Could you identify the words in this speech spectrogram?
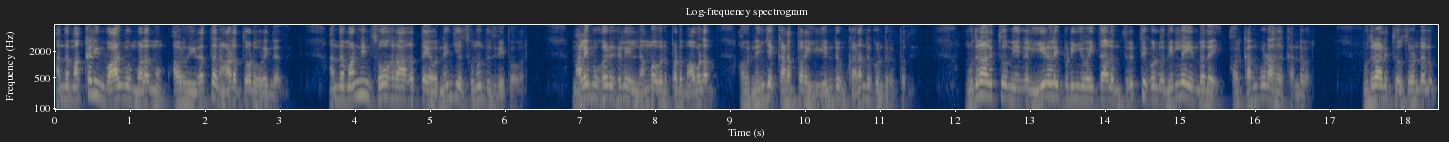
அந்த மக்களின் வாழ்வும் வளமும் அவரது இரத்த நாடத்தோடு உறைந்தது. அந்த மண்ணின் சோகராகத்தை அவர் நெஞ்சில் சுமந்து திரிப்பவர் மலைமுகடுகளில் நம்மவர் படும் அவலம் அவர் நெஞ்ச கடப்பறையில் என்றும் கடந்து கொண்டிருப்பது. முதலாளித்துவம் எங்கள் ஈரலை பிடுங்கி வைத்தாலும் திருப்தி கொள்வதில்லை என்பதை அவர் கண்கூடாக கண்டவர். முதலாளித்துவ சுரண்டலும்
